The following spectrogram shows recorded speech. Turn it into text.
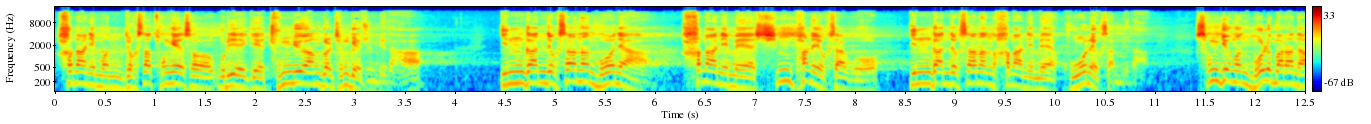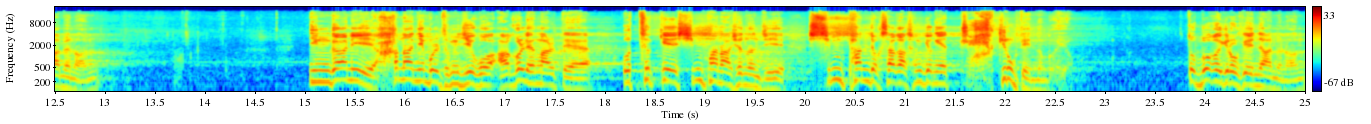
하나님은 역사 통해서 우리에게 중요한 걸 증거해 줍니다. 인간 역사는 뭐냐? 하나님의 심판의 역사고 인간 역사는 하나님의 구원의 역사입니다. 성경은 뭘 말하냐 하면은 인간이 하나님을 등지고 악을 행할 때 어떻게 심판하셨는지 심판 역사가 성경에 쫙 기록되어 있는 거예요. 또 뭐가 기록되어 있냐 하면은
